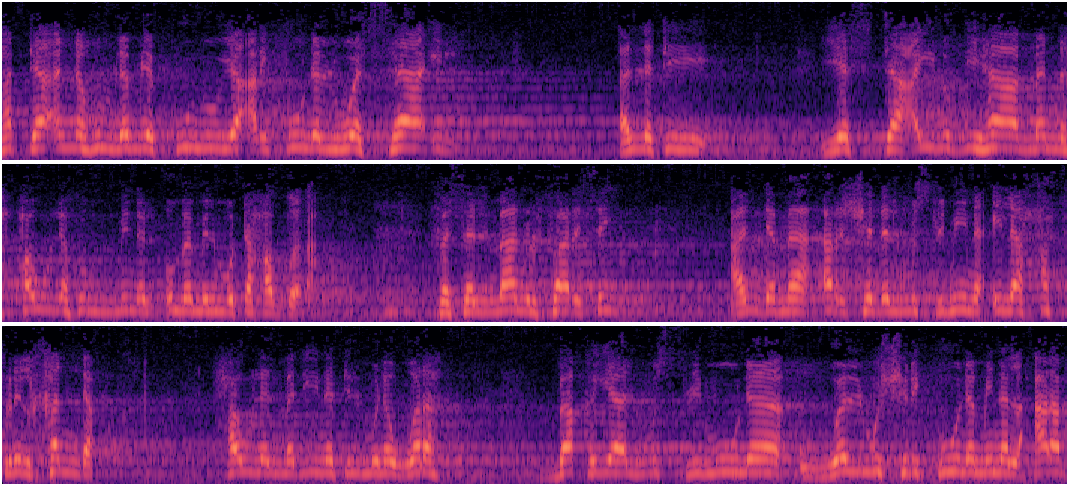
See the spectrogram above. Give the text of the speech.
حتى أنهم لم يكونوا يعرفون الوسائل التي يستعين بها من حولهم من الأمم المتحضرة. فسلمان الفارسي عندما أرشد المسلمين إلى حفر الخندق حول المدينة المنورة بقي المسلمون والمشركون من العرب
